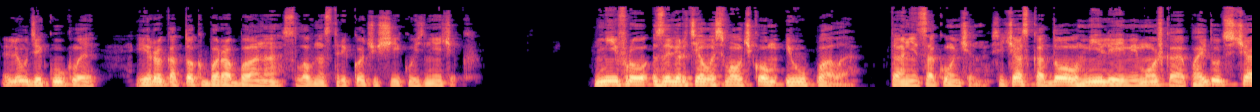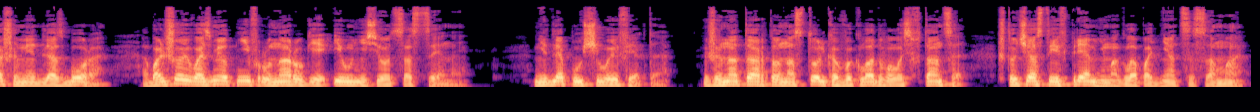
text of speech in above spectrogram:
люди, куклы и рокоток барабана, словно стрекочущий кузнечик. Нифру завертелась волчком и упала. Танец окончен. Сейчас Кадол, Мили и Мимошка пойдут с чашами для сбора, а Большой возьмет Нифру на руки и унесет со сцены. Не для пущего эффекта. Жена Тарто настолько выкладывалась в танце, что часто и впрямь не могла подняться сама.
